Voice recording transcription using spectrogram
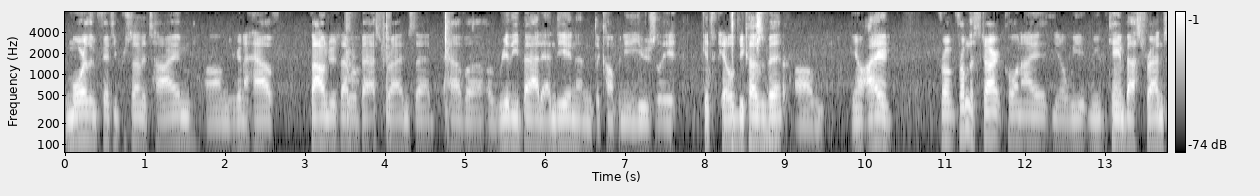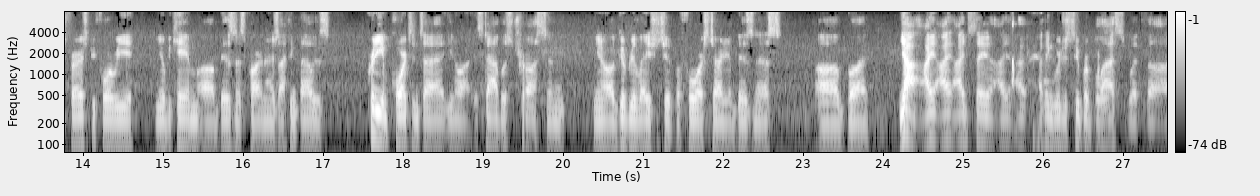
more than fifty percent of the time um, you're gonna have founders that were best friends that have a, a really bad ending and the company usually gets killed because of it. Um, you know, I from from the start, Cole and I, you know, we we became best friends first before we you know became uh, business partners. I think that was pretty important to you know establish trust and you know a good relationship before starting a business. Uh, but yeah, I, I would say I, I think we're just super blessed with uh,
